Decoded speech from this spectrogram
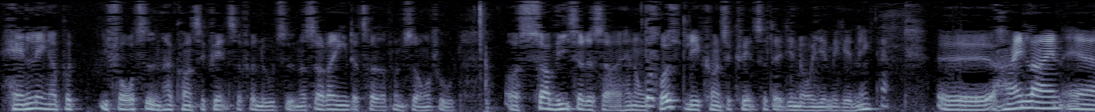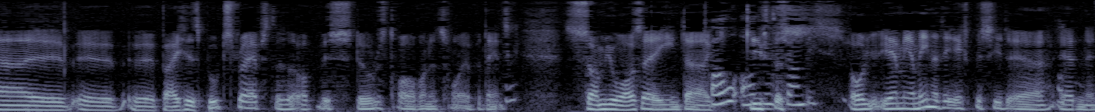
handlinger på, i fortiden har konsekvenser for nutiden, og så er der en, der træder på en sommerfugl. Og så viser det sig at have nogle Dumt. frygtelige konsekvenser, da de når hjem igen. Ikke? Ja. Øh, Heinlein er øh, øh, øh, by his bootstraps, der hedder op ved støvlestropperne, tror jeg på dansk, som jo også er en, der Og All gifter Zombies. og, jamen, jeg mener, det eksplicit er, er den, man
